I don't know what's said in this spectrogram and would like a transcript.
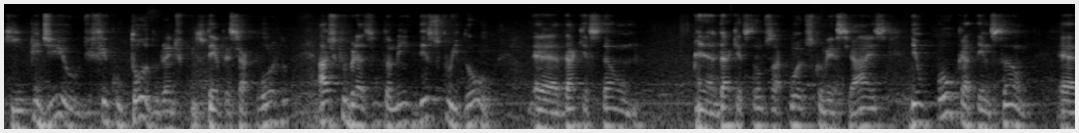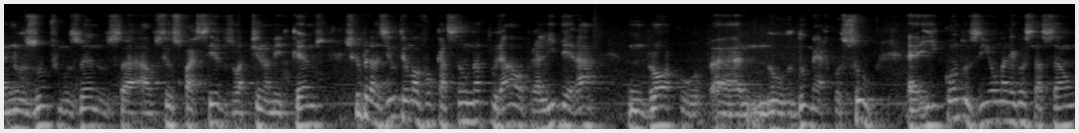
que impediu, dificultou durante muito tempo esse acordo. Acho que o Brasil também descuidou é, da questão é, da questão dos acordos comerciais, deu pouca atenção é, nos últimos anos a, aos seus parceiros latino-americanos. Acho que o Brasil tem uma vocação natural para liderar um bloco uh, no, do Mercosul uh, e conduzir uma negociação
